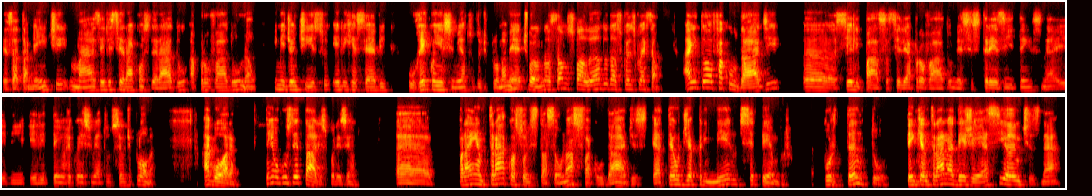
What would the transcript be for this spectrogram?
exatamente, mas ele será considerado aprovado ou não. E, mediante isso, ele recebe o reconhecimento do diploma médico. Bom, nós estamos falando das coisas como é são. Aí, então, a faculdade, uh, se ele passa, se ele é aprovado nesses três itens, né, ele, ele tem o reconhecimento do seu diploma. Agora, tem alguns detalhes, por exemplo. Uh, para entrar com a solicitação nas faculdades, é até o dia 1 de setembro. Portanto, tem que entrar na DGS antes, né?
